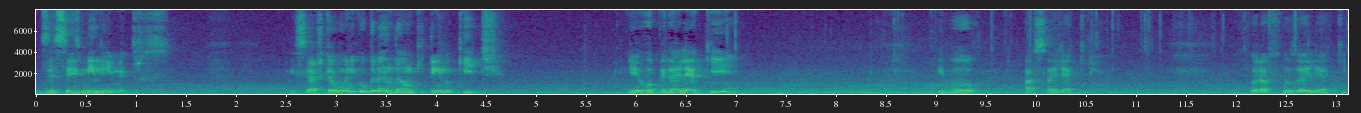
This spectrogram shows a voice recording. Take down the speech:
16 milímetros. Esse acho que é o único grandão que tem no kit. E eu vou pegar ele aqui e vou passar ele aqui. Vou parafusar ele aqui.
